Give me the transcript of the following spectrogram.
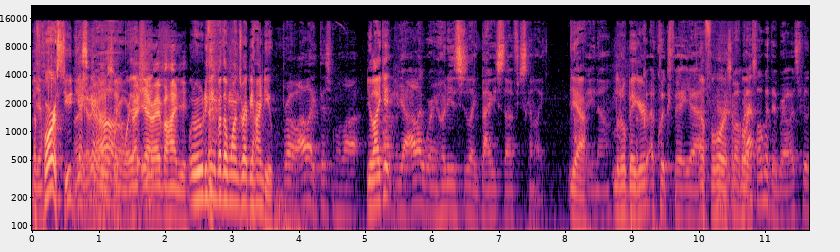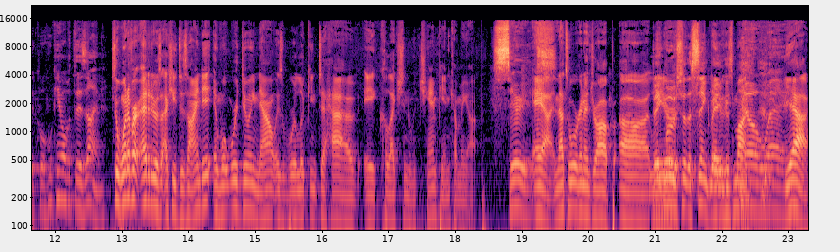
Of Yeah. course, dude. Yeah, Let's you go. gotta Oh, wear that right, yeah, right behind you. What, what do you think about the ones right behind you? Bro, I like this one a lot. You like it? Um, yeah, I like wearing hoodies, just like baggy stuff, just kind of like Yeah, you know, a little bigger. a, a quick fit. Yeah, Of course, of But- but I course. fuck with it, bro. It's really cool. Who came up with the design? So one of our editors actually designed it, and what we're doing now is we're looking to have a collection with Champion coming up. Serious? Yeah, and that's what we're gonna drop. Uh, Big later, moves for the sink, baby. this month. No way. Yeah,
